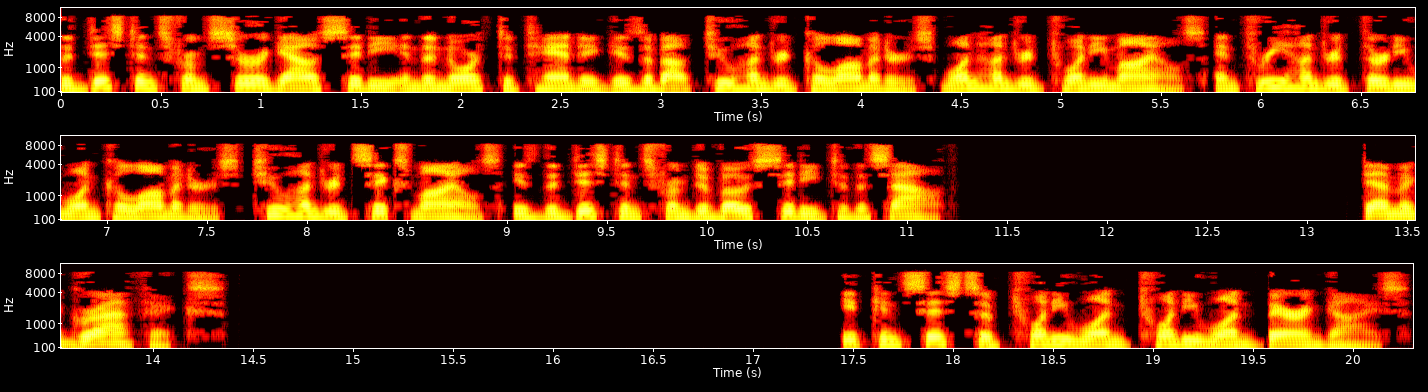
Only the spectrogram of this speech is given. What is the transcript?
The distance from Surigao City in the north to Tandag is about 200 kilometers 120 miles and 331 kilometers 206 miles is the distance from Davao City to the south. Demographics It consists of 21 21 barangays.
